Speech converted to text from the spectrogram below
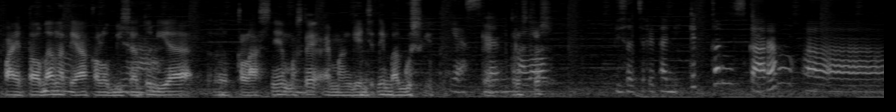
vital Hmm. banget ya kalau bisa Ya. tuh dia eh, kelasnya Hmm. maksudnya emang gadgetnya bagus gitu. Yes, Oke, dan terus, kalau terus? bisa cerita dikit kan sekarang eh,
